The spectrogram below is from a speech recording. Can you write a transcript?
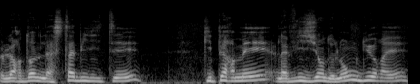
leur donne la stabilité qui permet la vision de longue durée,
